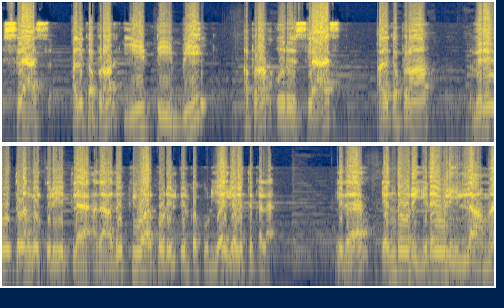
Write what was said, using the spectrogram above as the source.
ஸ்லாஷ் அதுக்கப்புறம் இடிபி அப்புறம் ஒரு ஸ்லாஷ் அதுக்கப்புறம் விரைவு துலங்கல் குறியீட்டுல அதாவது கியூஆர் கோடில் இருக்கக்கூடிய எழுத்துக்களை. இத எந்த ஒரு இடைவெளி இல்லாம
